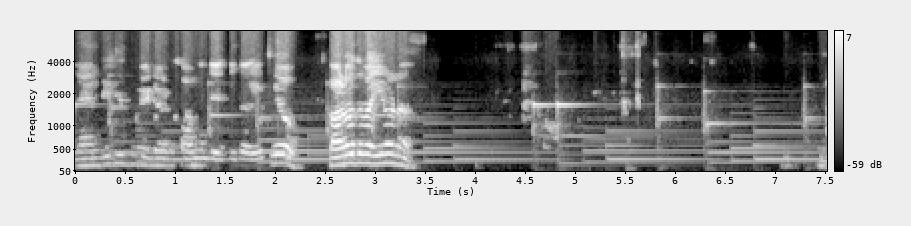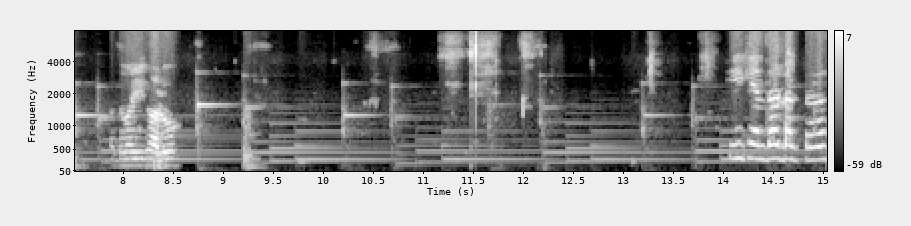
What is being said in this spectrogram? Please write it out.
ਲੈਂਦੀ ਦੀ ਦਵਾਈ ਡਾਕਟਰ ਸਾਹਿਬ ਨੇ ਦੇ ਦਿੱਤੀ ਤਾਂ ਇਹ ਪਿਓ ਖਾ ਲਓ ਦਵਾਈ ਹੁਣ। ਆਹ ਦਵਾਈ ਖਾ ਲਓ। ਕੀ ਕਹਿੰਦਾ ਡਾਕਟਰ?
